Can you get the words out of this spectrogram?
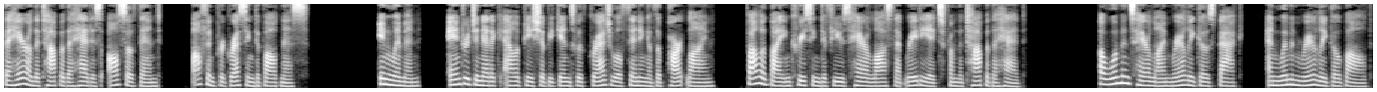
The hair on the top of the head is also thinned, often progressing to baldness. In women, Androgenetic alopecia begins with gradual thinning of the part line, followed by increasing diffuse hair loss that radiates from the top of the head. A woman's hairline rarely goes back, and women rarely go bald.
